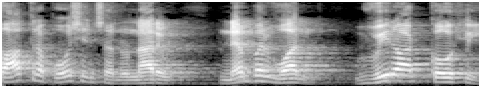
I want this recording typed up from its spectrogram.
పాత్ర పోషించనున్నారు. Number one Virat Kohli.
